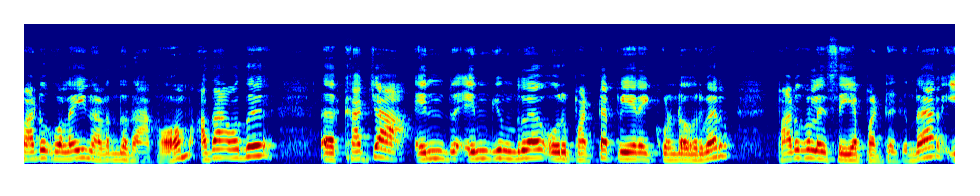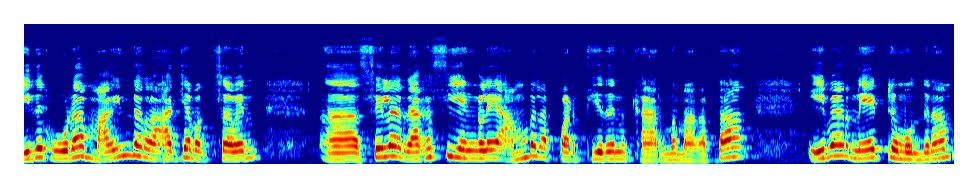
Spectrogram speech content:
படுகொலை நடந்ததாகவும் அதாவது கஜா என்ற என்கின்ற ஒரு பட்டப்பெயரை கொண்ட ஒருவர் படுகொலை செய்யப்பட்டிருக்கின்றார். இது கூட மஹிந்த ராஜபக்சவின் சில ரகசியங்களை அம்பலப்படுத்தியதன் காரணமாகத்தான் இவர் நேற்று முன்தினம்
